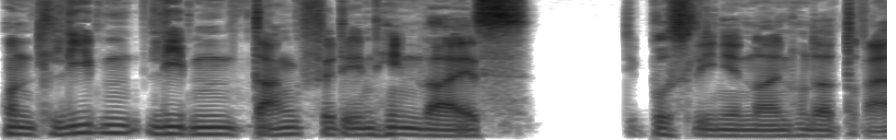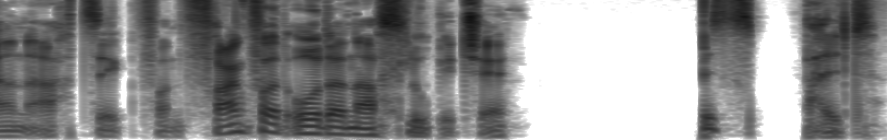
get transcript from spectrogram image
Und lieben, lieben Dank für den Hinweis. Die Buslinie 983 von Frankfurt oder nach Slubice. Bis bald.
